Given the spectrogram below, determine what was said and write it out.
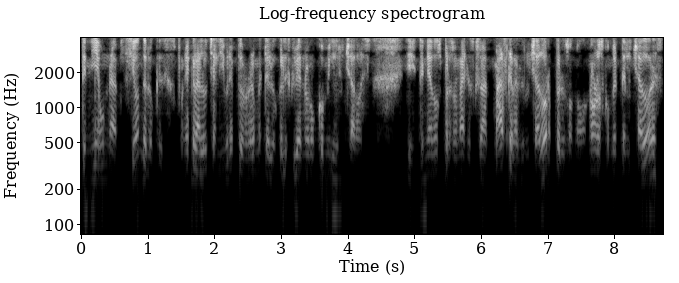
tenía una visión de lo que se suponía que era lucha libre, pero realmente lo que él escribía no era un cómic de luchadores. Eh, tenía dos personajes que usaban máscaras de luchador, pero eso no, los convierte en luchadores.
